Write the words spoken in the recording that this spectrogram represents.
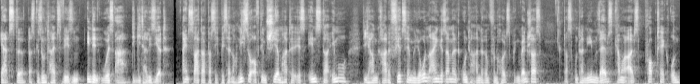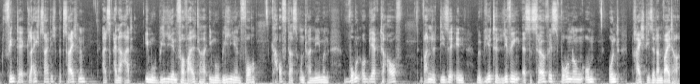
Ärzte, das Gesundheitswesen in den USA digitalisiert. Ein Startup, das ich bisher noch nicht so auf dem Schirm hatte, ist InstaImmo. Die haben gerade 14 Millionen eingesammelt, unter anderem von Holzbring Ventures. Das Unternehmen selbst kann man als PropTech und Fintech gleichzeitig bezeichnen, als eine Art Immobilienverwalter, Immobilienfonds kauft das Unternehmen Wohnobjekte auf, wandelt diese in möblierte Living as a Service Wohnungen um und reicht diese dann weiter.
